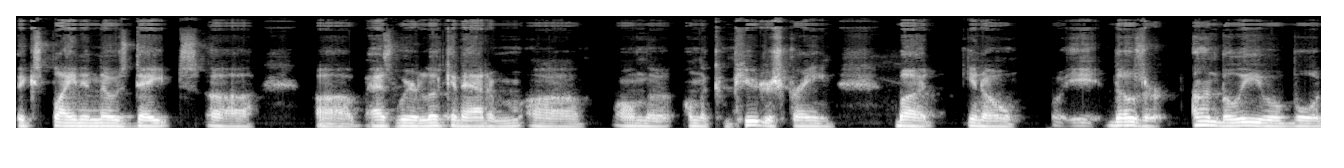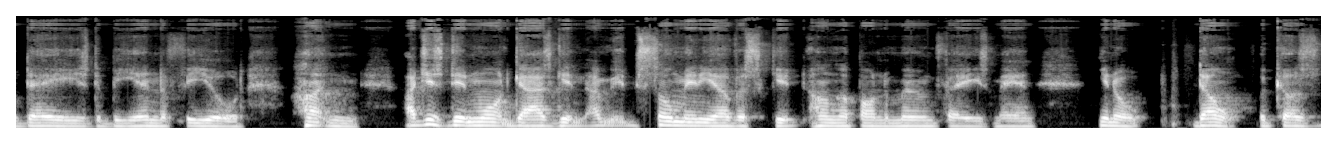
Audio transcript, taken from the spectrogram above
explaining those dates uh, uh, as we're looking at them uh, on the on the computer screen. But you know, it- those are unbelievable days to be in the field hunting. I just didn't want guys getting. I mean, so many of us get hung up on the moon phase, man. You know, don't because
